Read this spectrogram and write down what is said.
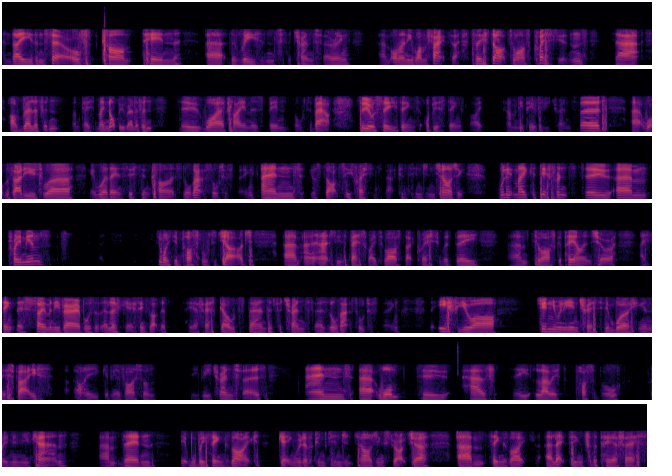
and they themselves can't pin uh, the reasons for transferring um, on any one factor. So they start to ask questions that are relevant, some cases may not be relevant, to why a claim has been brought about. So you'll see things, obvious things like how many people have you transferred, uh, what the values were, you know, were they insistent clients, and all that sort of thing. And you'll start to see questions about contingent charging. Will it make a difference to um, premiums? It's almost impossible to judge. Um, and actually, the best way to ask that question would be um, to ask a PI insurer. I think there's so many variables that they're looking at, things like the PFS gold standard for transfers and all that sort of thing, that if you are genuinely interested in working in this space, i.e., giving advice on DB transfers, and uh, want to have the lowest possible premium you can, um, then it will be things like getting rid of a contingent charging structure, um, things like electing for the PFS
